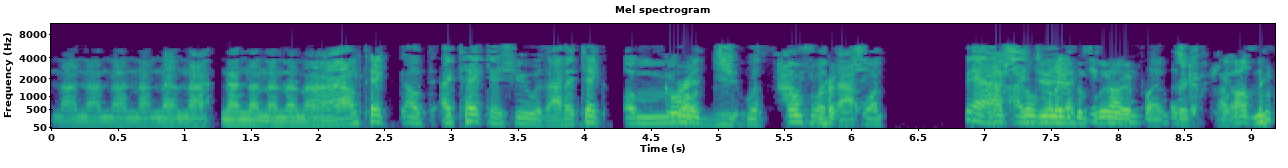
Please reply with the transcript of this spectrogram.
no, no, no, no, no, no, no, no, no. I'll take I'll I take issue with that. I take umbrage with that, with that one. Yeah, I do. I the Blu-ray player. Let's umbrage crack with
